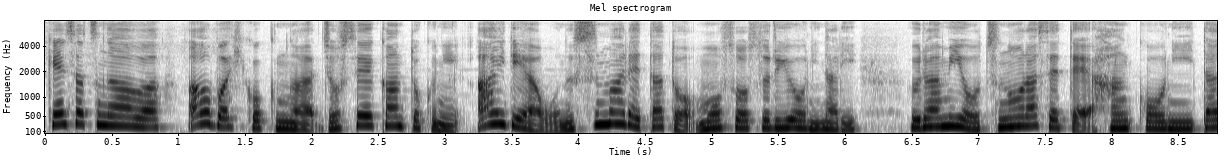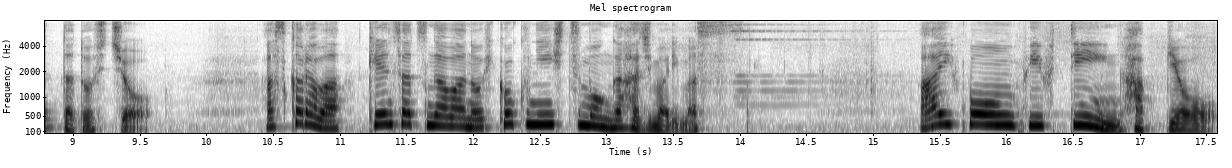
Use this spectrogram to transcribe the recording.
検察側は青葉被告が女性監督にアイデアを盗まれたと妄想するようになり恨みを募らせて犯行に至ったと主張。明日からは検察側の被告人質問が始まります。iPhone15 発表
